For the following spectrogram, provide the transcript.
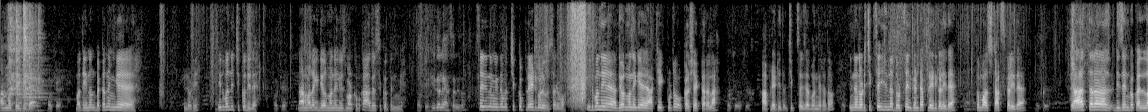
ನಾರ್ಮಲ್ ಸೈಜ್ ಇದೆ. ಮತ್ತು ಇನ್ನೊಂದು ಬೇಕಾದ್ರೆ ನಿಮಗೆ ಇಲ್ಲಿ ನೋಡಿ ಇದು ಬಂದು ಚಿಕ್ಕದಿದೆ. ನಾರ್ಮಲ್ ಆಗಿ ದೇವ್ರ ಮನೇಲಿ ಯೂಸ್ ಮಾಡ್ಕೋಬೇಕಾ? ಅದು ಸಿಗುತ್ತೆ ನಿಮಗೆ. ಸರ್ ಇದು? ನಿಮಗೆ ಚಿಕ್ಕ ಪ್ಲೇಟ್ಗಳು ಇವು ಸರ್ ಇವು. ಇದು ಬಂದು ದೇವ್ರ ಮನೆಗೆ ಅಕ್ಕಿ ಇಟ್ಬಿಟ್ಟು ಕಳಿಸಿ ಹಾಕ್ತಾರಲ್ಲ? ಆ ಪ್ಲೇಟ್ ಇದು. ಚಿಕ್ಕ ಸೈಜಲ್ಲಿ ಬಂದಿರೋದು. ಇನ್ನು ನೋಡಿ ಚಿಕ್ಕ ಸೈಜಿಂದ ದೊಡ್ಡ ಸೈಜ್ ಗಂಟೆ ಪ್ಲೇಟ್ಗಳಿದೆ ತುಂಬ ಸ್ಟಾಕ್ಸ್ಗಳಿದೆ ಯಾವ ಥರ ಡಿಸೈನ್ ಬೇಕೋ ಎಲ್ಲ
